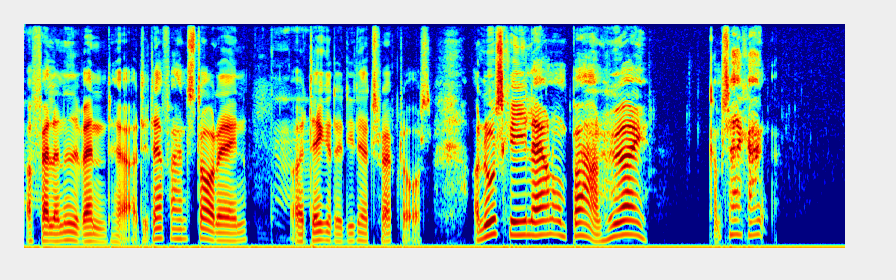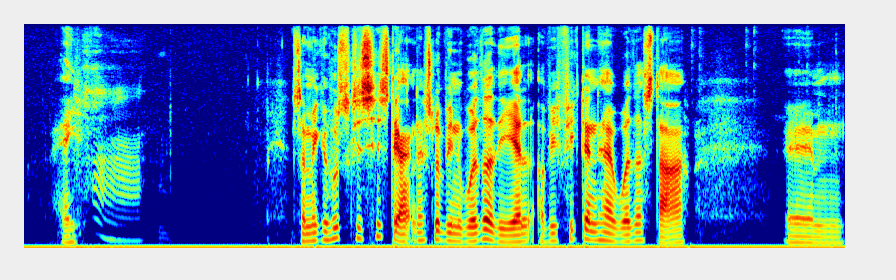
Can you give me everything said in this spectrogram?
og falder ned i vandet her. Og det er derfor, han står derinde og er dækket af de der trapdoors. Og nu skal I lave nogle børn, hører I? Kom så i gang. Hey. Som I kan huske sidste gang, der slog vi en Wither ihjel, og vi fik den her Wither Star. Øhm,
